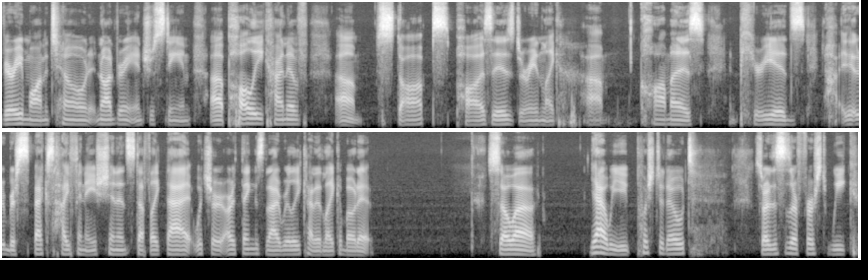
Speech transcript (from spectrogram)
very monotone, not very interesting. Uh, Polly kind of um, stops, pauses during like um, commas and periods. It respects hyphenation and stuff like that, which are, are things that I really kind of like about it. So, uh, yeah, we pushed it out. So, this is our first week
